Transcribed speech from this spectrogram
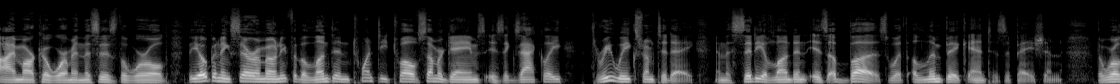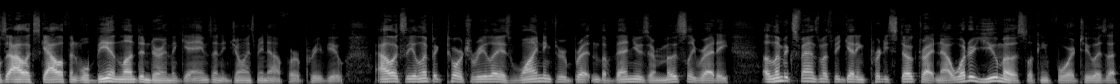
I'm Marco Werman. This is The World. The opening ceremony for the London 2012 Summer Games is exactly three weeks from today, and the city of London is abuzz with Olympic anticipation. The world's Alex Gallafent will be in London during the Games, and he joins me now for a preview. Alex, the Olympic torch relay is winding through Britain. The venues are mostly ready. Olympics fans must be getting pretty stoked right now. What are you most looking forward to as a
